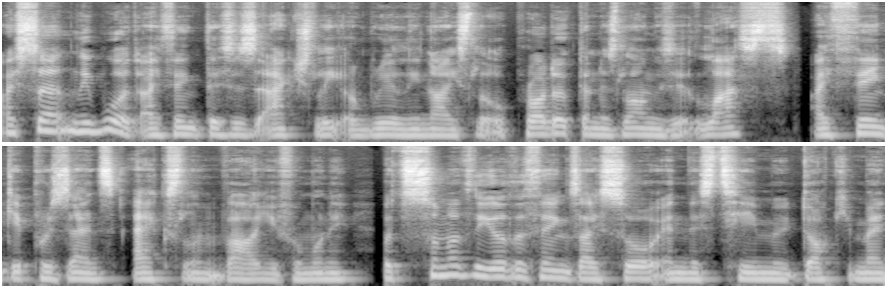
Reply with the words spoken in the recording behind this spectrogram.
I certainly would. I think this is actually a really nice little product, and as long as it lasts, I think it presents excellent value for money. But some of the other things I saw in this Temu documentary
